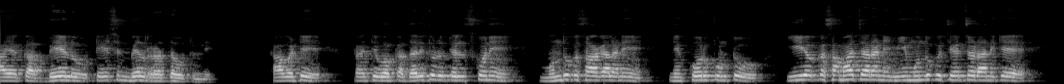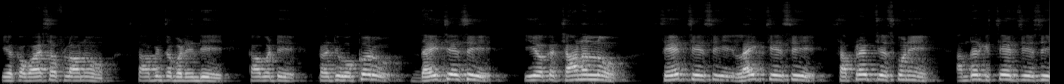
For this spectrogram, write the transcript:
ఆ యొక్క బెయిల్ స్టేషన్ బెయిల్ రద్దు అవుతుంది కాబట్టి ప్రతి ఒక్క దళితుడు తెలుసుకొని ముందుకు సాగాలని నేను కోరుకుంటూ ఈ యొక్క సమాచారాన్ని మీ ముందుకు చేర్చడానికే ఈ యొక్క వాయిస్ ఆఫ్ లాను స్థాపించబడింది. కాబట్టి ప్రతి ఒక్కరూ దయచేసి ఈ యొక్క ఛానల్ను షేర్ చేసి లైక్ చేసి సబ్స్క్రైబ్ చేసుకొని అందరికీ షేర్ చేసి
